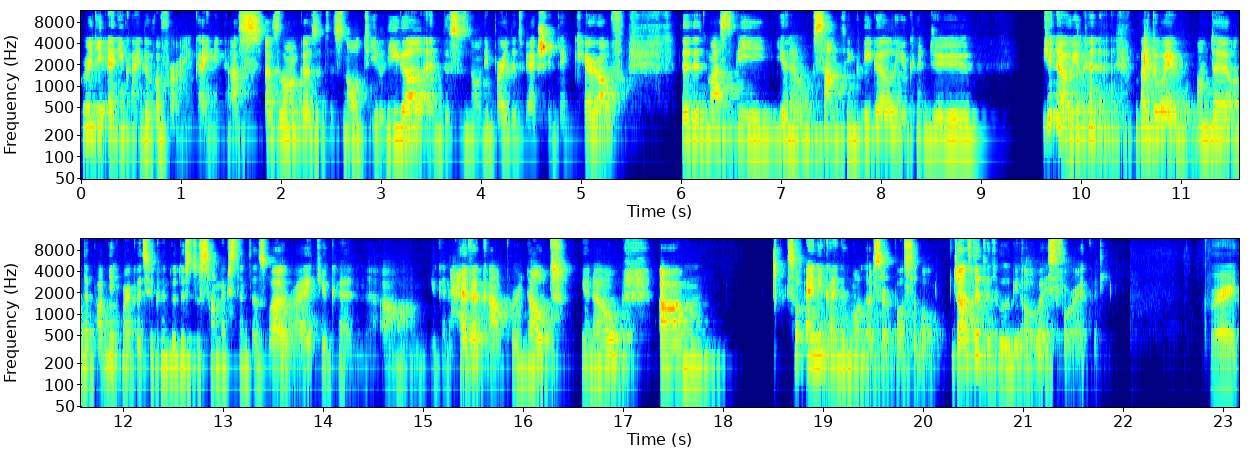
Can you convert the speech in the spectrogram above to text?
really any kind of offering. I mean, as as long as it is not illegal, and this is the only part that we actually take care of, that it must be you know something legal. You can do you know, you can. By the way, on the on the public markets, you can do this to some extent as well, right? You can um, you can have a cap or not, you know. Um, so any kind of models are possible. Just that it will be always for equity. Great.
